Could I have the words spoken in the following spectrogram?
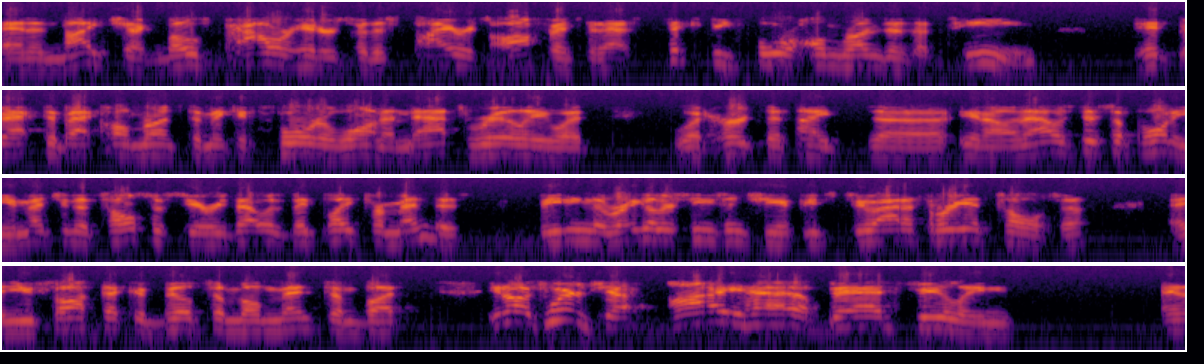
and in my check, both power hitters for this Pirates offense that has 64 home runs as a team hit back-to-back home runs to make it four to one, and that's really what what hurt the Knights. Uh, you know, and that was disappointing. You mentioned the Tulsa series; that was they played tremendous, beating the regular season champions two out of three at Tulsa, and you thought that could build some momentum. But you know, it's weird, Jeff. I had a bad feeling and,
